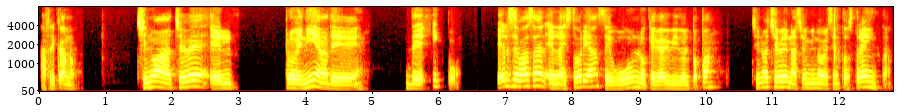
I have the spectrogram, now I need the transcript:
africano. Chino Achebe, él provenía de, de Ikpo. Él se basa en, en la historia según lo que había vivido el papá. Chino Achebe nació en 1930.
